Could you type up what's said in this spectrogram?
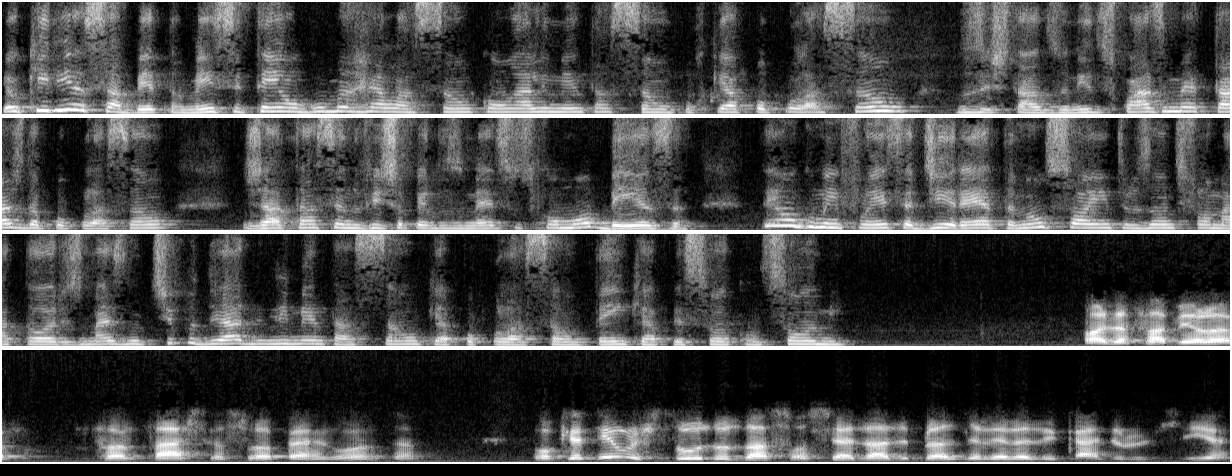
Eu queria saber também se tem alguma relação com a alimentação, porque a população dos Estados Unidos, quase metade da população, já está sendo vista pelos médicos como obesa. Tem alguma influência direta, não só entre os anti-inflamatórios, mas no tipo de alimentação que a população tem, que a pessoa consome? Olha, Fabiola, fantástica a sua pergunta, porque tem um estudo da Sociedade Brasileira de Cardiologia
